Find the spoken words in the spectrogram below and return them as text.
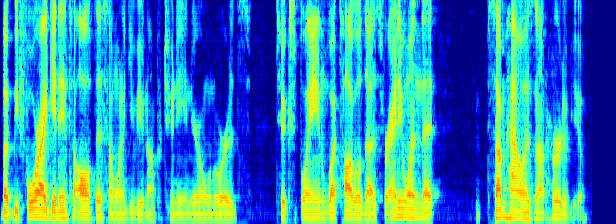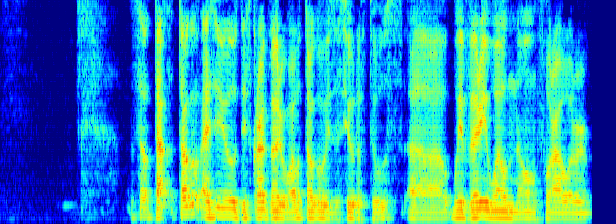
But before I get into all of this, I want to give you an opportunity in your own words to explain what Toggl does for anyone that somehow has not heard of you. So Toggl, as you described very well, Toggl is a suite of tools. Uh, we're very well known for our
